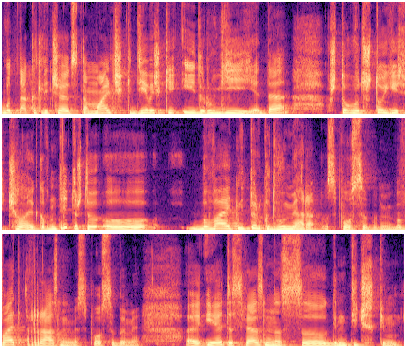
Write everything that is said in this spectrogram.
вот так отличаются там мальчики, девочки и другие, да, что вот что есть у человека внутри, то что э, бывает не только двумя способами, бывает разными способами, э, и это связано с генетическим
